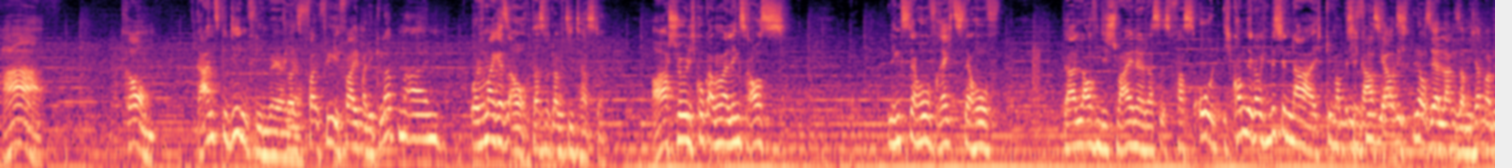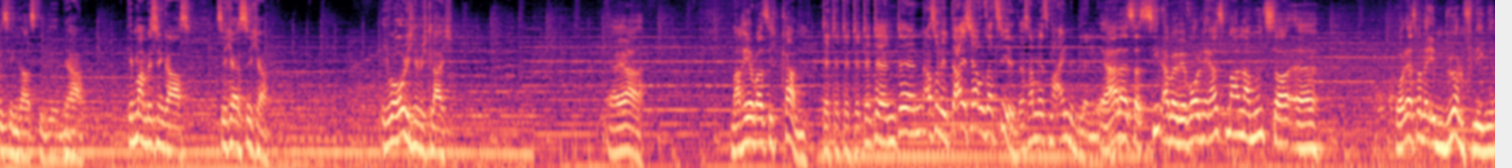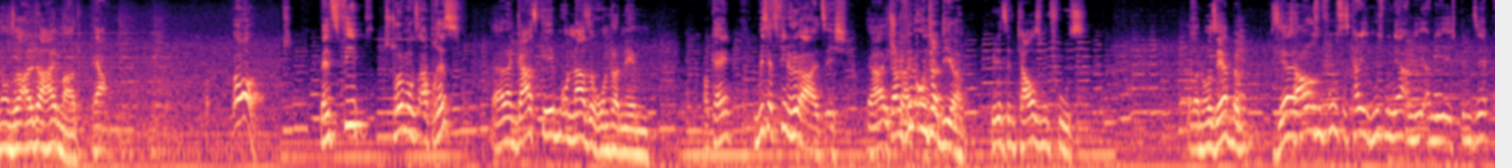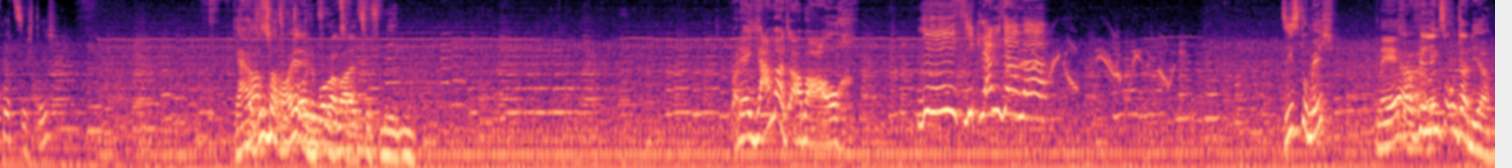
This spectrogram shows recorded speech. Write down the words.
Ah. Traum. Ganz gediegen fliegen wir ja So, hier. jetzt fahre ich, mal die Klappen ein. Oh, das mache ich jetzt auch. Das wird, glaube ich, die Taste. Ah, schön. Ich gucke aber mal links raus. Links der Hof, rechts der Hof. Da laufen die Schweine. Das ist fast. Oh, ich komme dir, glaube ich, ein bisschen nahe. Ich gebe mal ein bisschen Ich Gas. flieg, ja, und ich bin auch sehr langsam. Ich habe mal ein bisschen Gas gegeben. ja. Gib mal ein bisschen Gas. Sicher ist sicher. Ich überhole dich nämlich gleich. Ja, ja. Mache hier, was ich kann. Achso, da ist ja unser Ziel. Das haben wir jetzt mal eingeblendet. Ja, das ist das Ziel, aber wir wollen erstmal nach Münster, äh, wollen erstmal nach Ebenbüren fliegen, in unsere alte Heimat. Ja. Oh! Wenn es fiebt, Strömungsabriss. Ja, dann Gas geben und Nase runternehmen. Okay? Du bist jetzt viel höher als ich. Ja, ich, Ich glaube, ich bin unter dir. Ich bin jetzt in 1000 Fuß. Aber nur sehr, sehr 1000 Fuß, das kann ich. Ich muss mir näher an die, an die. Ich bin sehr kurzsichtig. Ja, zu mal zum Teutoburger. Wald zu fliegen. Boah, der jammert aber auch. Nee, flieg langsamer. Siehst du mich? Nee, Ich glaube, ich bin links unter dir.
